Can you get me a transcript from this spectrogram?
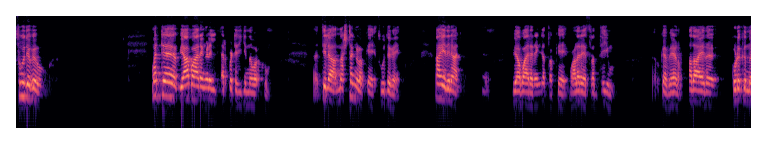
സൂചകവുമാണ്. മറ്റ് വ്യാപാരങ്ങളിൽ ഏർപ്പെട്ടിരിക്കുന്നവർക്കും ചില നഷ്ടങ്ങളൊക്കെ സൂചകയാണ്. ആയതിനാൽ വ്യാപാര രംഗത്തൊക്കെ വളരെ ശ്രദ്ധയും ഒക്കെ വേണം. അതായത് കൊടുക്കുന്ന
